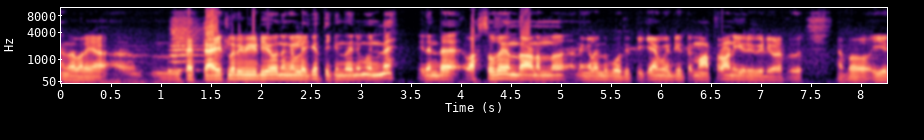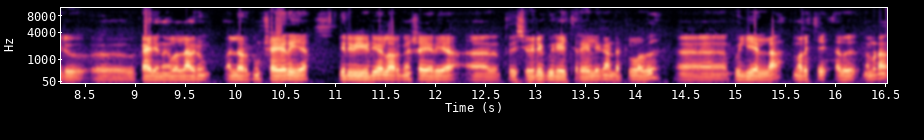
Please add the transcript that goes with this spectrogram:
എന്താ പറയുക തെറ്റായിട്ടുള്ളൊരു വീഡിയോ നിങ്ങളിലേക്ക് എത്തിക്കുന്നതിന് മുന്നേ ഇതിന്റെ വസ്തുത എന്താണെന്ന് നിങ്ങളെന്ന് ബോധിപ്പിക്കാൻ വേണ്ടിയിട്ട് മാത്രമാണ് ഈ ഒരു വീഡിയോ എടുത്തത്. അപ്പോൾ ഈ ഒരു കാര്യം നിങ്ങളെല്ലാവരും എല്ലാവർക്കും ഷെയർ ചെയ്യുക. ഈ ഒരു വീഡിയോ എല്ലാവർക്കും ഷെയർ ചെയ്യുക. തൃശ്ശൂർ കുരിയച്ചിറയിൽ കണ്ടിട്ടുള്ളത് പുലിയല്ല മറിച്ച് അത് നമ്മുടെ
